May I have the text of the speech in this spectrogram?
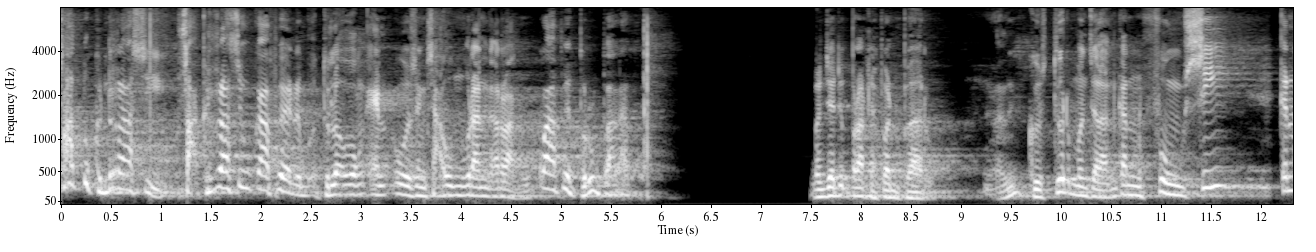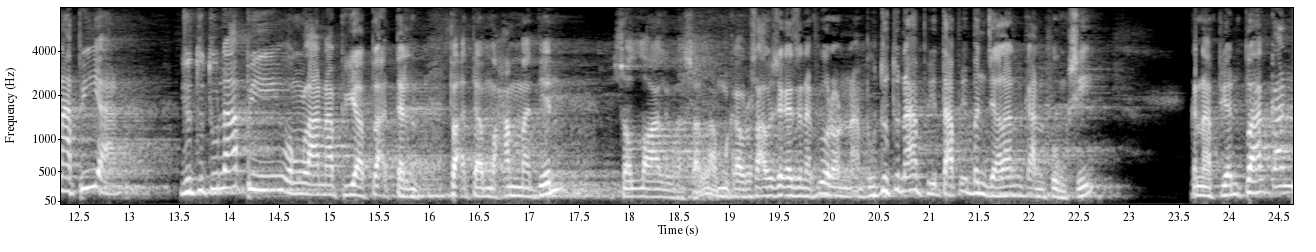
satu generasi, sak generasi kabeh delok wong NU sing sak umuran karo aku, kabeh berubah kabeh menjadi peradaban baru. Gus Dur menjalankan fungsi kenabian. Yududu nabi wong la nabi ya ba'dan ba'da Muhammadin sallallahu alaihi wasallam. Kalau sawise kanjeng Nabi ora nabi, dudu nabi tapi menjalankan fungsi kenabian bahkan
